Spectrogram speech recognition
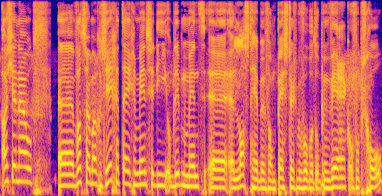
Als jij nou wat zou mogen zeggen tegen mensen die op dit moment last hebben van pesters... bijvoorbeeld op hun werk of op school...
